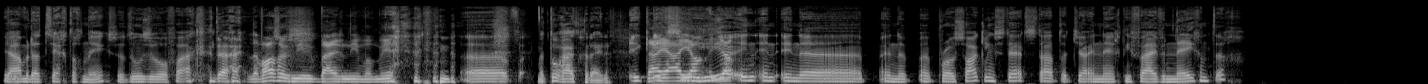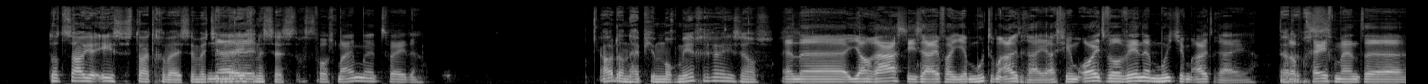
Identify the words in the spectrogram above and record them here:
Ja, maar dat zegt toch niks? Dat doen ze wel vaak daar. er was ook nu bijna niemand meer. Eh, Maar toch uitgereden. ik Nou ik ja, zie Jan- hier Jan- in, in, in, eh, in de eh, Pro Cycling Stats staat dat jij in 1995... Dat zou je eerste start geweest zijn. Werd je Nee, 69 Volgens mij mijn tweede. Oh, dan heb je hem nog meer gereden zelfs. En eh, Jan Raas die zei van je moet hem uitrijden. Als je hem ooit wil winnen, moet je hem uitrijden. En op een gegeven moment eh,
